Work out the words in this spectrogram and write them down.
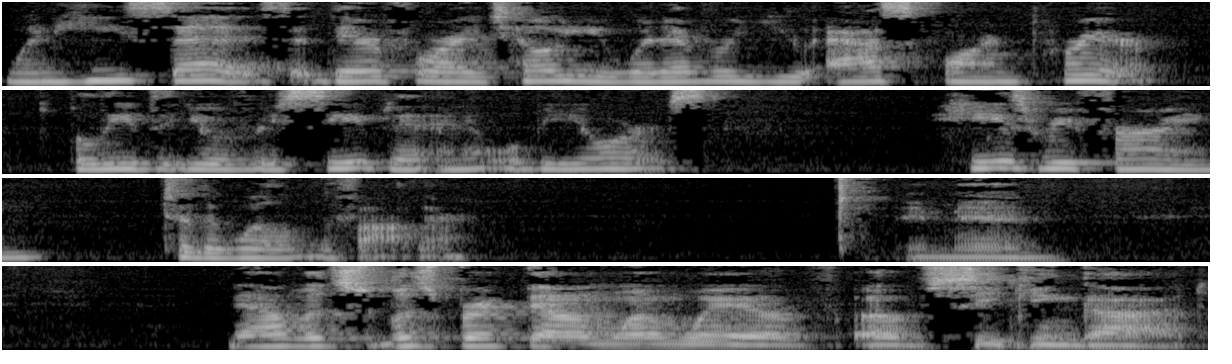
when he says, Therefore I tell you, whatever you ask for in prayer, believe that you have received it and it will be yours. He's referring to the will of the Father. Amen. Now let's let's break down one way of, of seeking God.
